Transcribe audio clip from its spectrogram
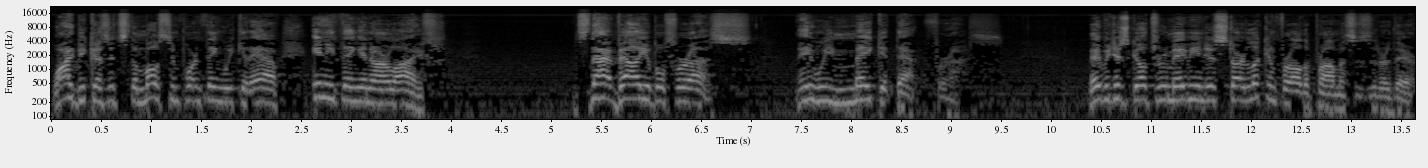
Why? Because it's the most important thing we could have, anything in our life. It's that valuable for us. May we make it that for us. Maybe just go through maybe and just start looking for all the promises that are there.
